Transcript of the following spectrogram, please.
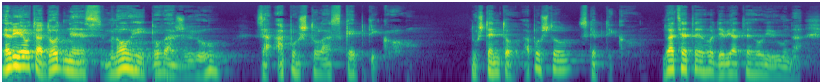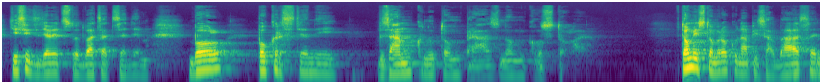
Eliota dodnes mnohí považujú za apoštola skeptikov. Už tento apoštol skeptikov 29. júna 1927 bol pokrstený v zamknutom prázdnom kostole. V tom istom roku napísal báseň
